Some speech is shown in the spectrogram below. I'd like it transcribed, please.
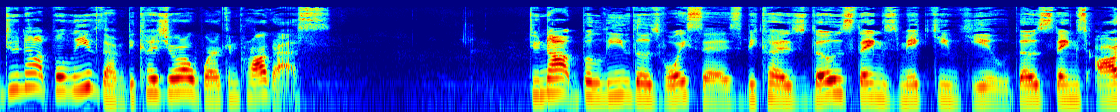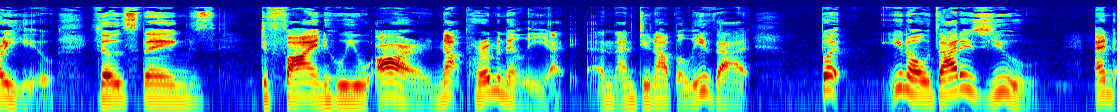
do not believe them because you're a work in progress do not believe those voices because those things make you you. Those things are you. Those things define who you are, not permanently. And, and do not believe that. But, you know, that is you. And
